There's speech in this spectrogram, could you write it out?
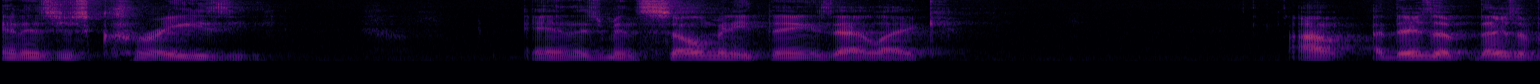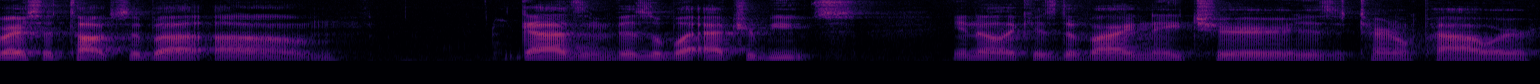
and it's just crazy. And there's been so many things that like. I, there's a there's a verse that talks about um, God's invisible attributes, you know, like His divine nature, His eternal power,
